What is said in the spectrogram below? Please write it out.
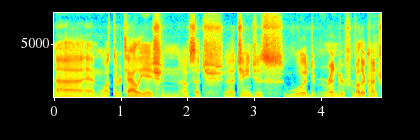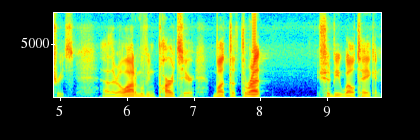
uh, and what the retaliation of such uh, changes would render from other countries. Uh, there are a lot of moving parts here, but the threat should be well taken.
